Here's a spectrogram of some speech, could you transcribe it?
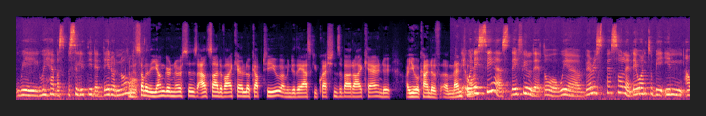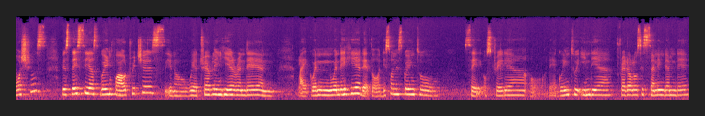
we we have a specialty that they don't know. And do some of the younger nurses outside of eye care look up to you? I mean, do they ask you questions about eye care, and do are you a kind of a mentor? When they see us, they feel that, oh, we are very special and they want to be in our shoes because they see us going for outreaches. You know, we are traveling here and there. And like when, when they hear that, oh, this one is going to, say, Australia or they are going to India, Fred Hollows is sending them there,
